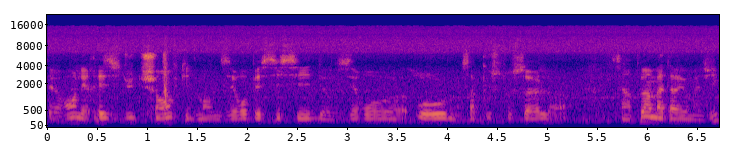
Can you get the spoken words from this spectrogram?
c'est vraiment les résidus de chanvre qui demandent zéro pesticide, zéro euh, eau, ça pousse tout seul. C'est un peu un matériau magique.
